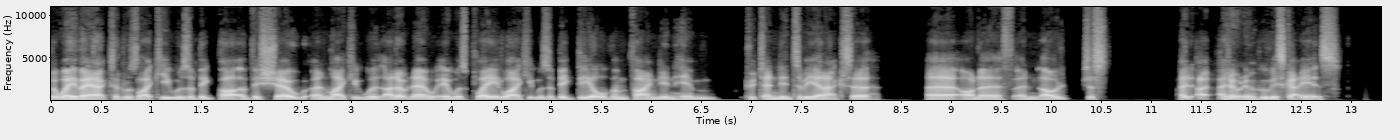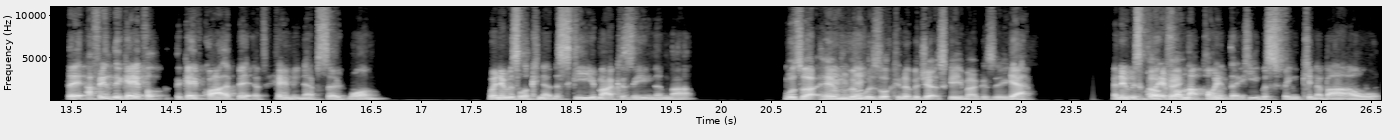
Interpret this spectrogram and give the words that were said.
the way they acted was like he was a big part of this show and like it was I don't know, it was played like it was a big deal them finding him pretending to be an actor uh, on Earth and I was just I, I I don't know who this guy is. They, I think they gave they gave quite a bit of him in episode one when he was looking at the ski magazine and that. Was that him that Mhm. was looking at the jet ski magazine? Yeah. And it was clear Okay. from that point that he was thinking about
